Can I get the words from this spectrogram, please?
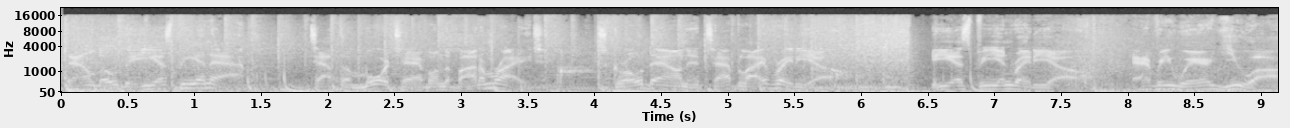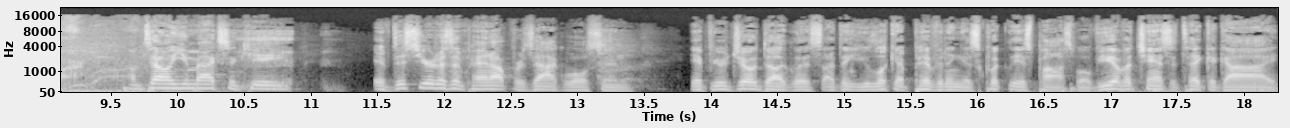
Download the ESPN app. Tap the More tab on the bottom right. Scroll down and tap Live Radio. ESPN Radio. Everywhere you are. I'm telling you, Max and Key, if this year doesn't pan out for Zach Wilson, if you're Joe Douglas, I think you look at pivoting as quickly as possible. If you have a chance to take a guy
